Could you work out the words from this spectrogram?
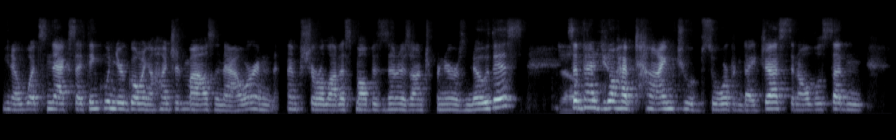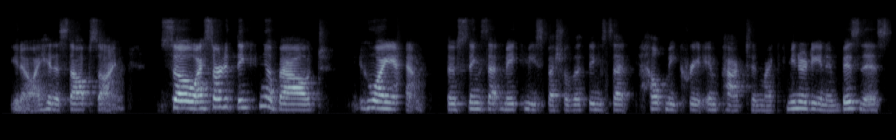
you know what's next i think when you're going 100 miles an hour and i'm sure a lot of small business owners entrepreneurs know this yeah. sometimes you don't have time to absorb and digest and all of a sudden you know i hit a stop sign so i started thinking about who i am those things that make me special the things that help me create impact in my community and in business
